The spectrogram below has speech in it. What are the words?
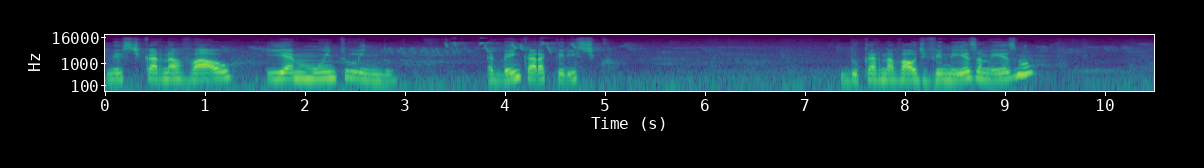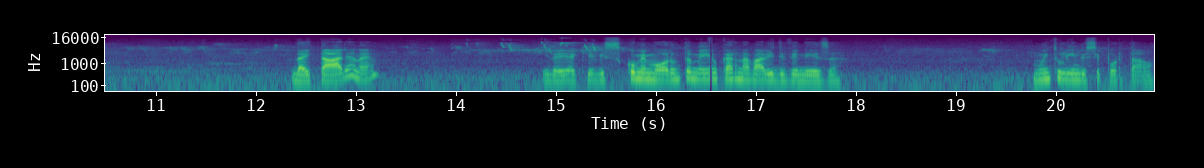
neste carnaval e é muito lindo. É bem característico do carnaval de Veneza mesmo, da Itália, né? E daí aqui eles comemoram também o Carnaval de Veneza. Muito lindo esse portal.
